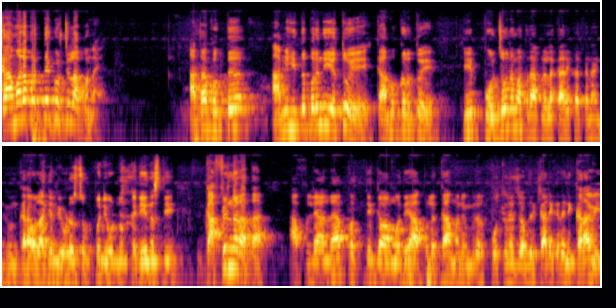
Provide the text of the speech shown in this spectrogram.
कामाला प्रत्येक गोष्टीला आपण आहे आता फक्त आम्ही इथंपर्यंत येतोय कामं करतोय हे पोचवणं मात्र आपल्याला कार्यकर्त्यांना घेऊन करावं लागेल. एवढं सोपं निवडणूक कधीही नसते. गाफील न राहता आपल्याला प्रत्येक गावामध्ये आपलं काम आणि उमेदवार पोचवण्याची जबाबदारी कार्यकर्त्यांनी करावी.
